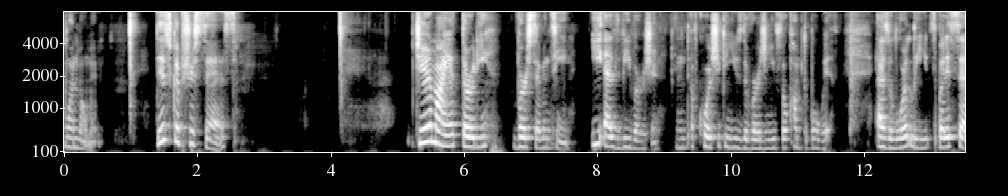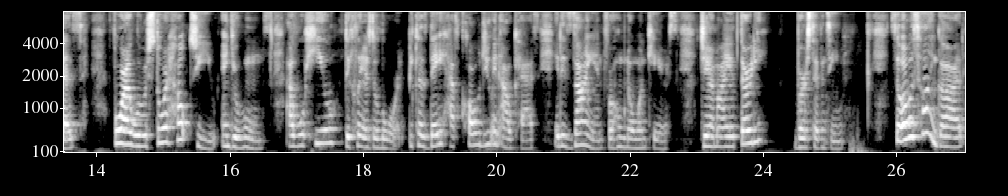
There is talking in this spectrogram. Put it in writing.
One moment. This scripture says, Jeremiah 30, verse 17, ESV version. And of course, you can use the version you feel comfortable with as the Lord leads. But it says, For I will restore health to you and your wounds. I will heal, declares the Lord, because they have called you an outcast. It is Zion for whom no one cares. Jeremiah 30, verse 17. So I was telling God,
